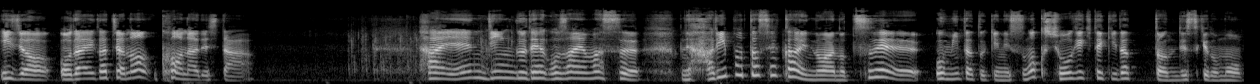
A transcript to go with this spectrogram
以上、お題ガチャのコーナーでした。はい、エンディングでございます。ね、ハリポタ世界のあの杖を見た時にすごく衝撃的だったんですけども、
